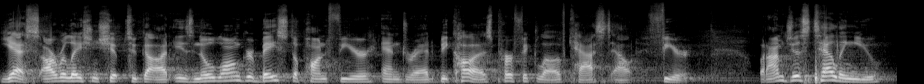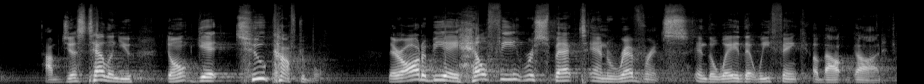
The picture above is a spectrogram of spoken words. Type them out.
Yes, our relationship to God is no longer based upon fear and dread because perfect love casts out fear. But I'm just telling you, I'm just telling you, don't get too comfortable. There ought to be a healthy respect and reverence in the way that we think about God.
